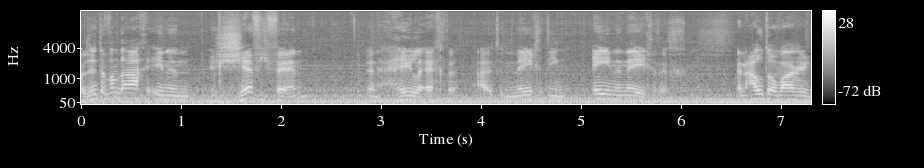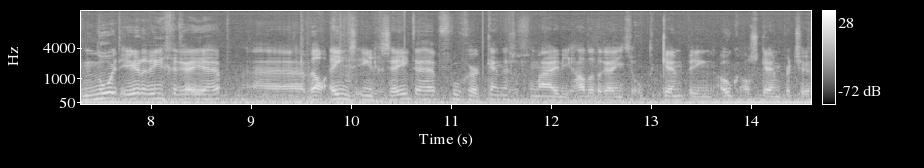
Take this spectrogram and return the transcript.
Nou, we zitten vandaag in een Chevy Fan. Een hele echte, uit 1991. Een auto waar ik nooit eerder in gereden heb. Uh, wel eens in gezeten heb. Vroeger kennissen van mij die hadden er eentje op de camping, ook als campertje.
